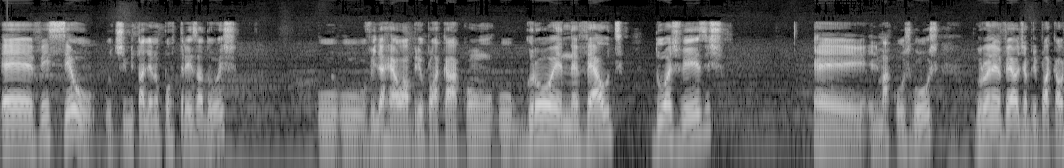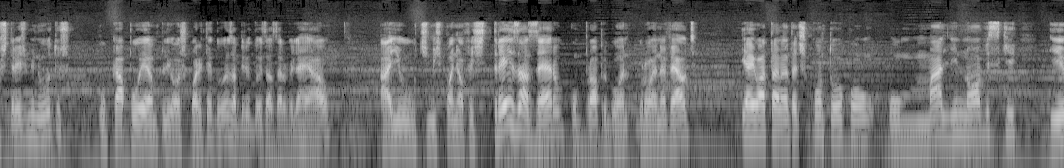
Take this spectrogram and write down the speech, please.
é, venceu o time italiano por 3 a 2 o, o Villarreal abriu o placar com o Groeneveld duas vezes é, ele marcou os gols. Grunewald abriu o placar aos 3 minutos. O Capoe ampliou aos 42, abriu 2 a 0 Villarreal. Aí o time espanhol fez 3 a 0 com o próprio Grunewald. E aí o Atalanta descontou com o Malinovski e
